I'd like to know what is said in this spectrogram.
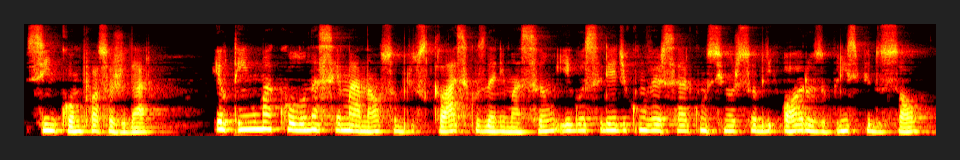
Sim, como posso ajudar? Eu tenho uma coluna semanal sobre os clássicos da animação e gostaria de conversar com o senhor sobre Horus, o Príncipe do Sol.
